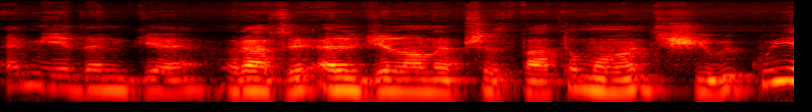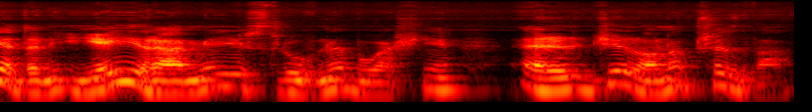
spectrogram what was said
M1G razy L dzielone przez 2 to moment siły Q1 i jej ramię jest równe właśnie L dzielone przez 2.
